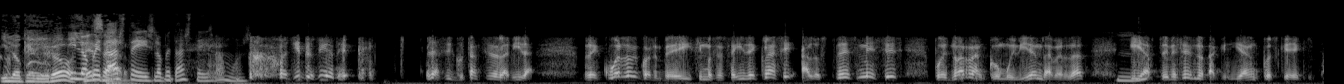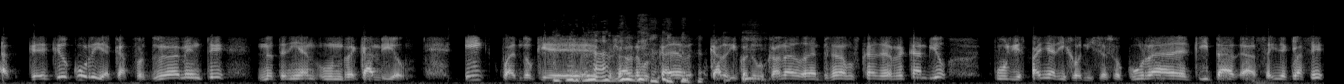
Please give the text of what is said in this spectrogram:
Y lo que duró, y lo César. petasteis, lo petasteis, vamos. Sí, pero fíjate, las circunstancias de la vida. Recuerdo que cuando me hicimos a salir de clase, a los tres meses, pues no arrancó muy bien, la verdad. Mm. Y a los tres meses nos la querían, pues, que quitar. ¿Qué, ¿Qué ocurría? Que afortunadamente no tenían un recambio. Y cuando que empezaron a buscar, claro, y cuando buscaron a- empezaron a buscar el recambio, Publi España dijo, ni se os ocurra quitar a salir de clase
